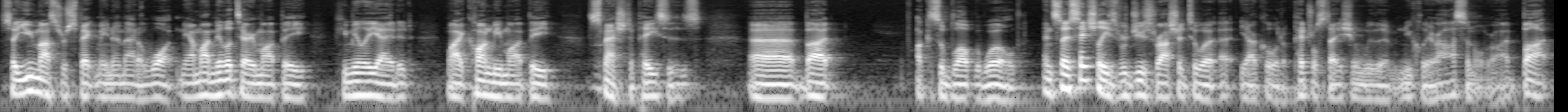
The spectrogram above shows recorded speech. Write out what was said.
So you must respect me no matter what. Now, my military might be humiliated, my economy might be smashed to pieces, uh, but I can still blow up the world. And so essentially, he's reduced Russia to a, a yeah, I call it a petrol station with a nuclear arsenal, right? But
